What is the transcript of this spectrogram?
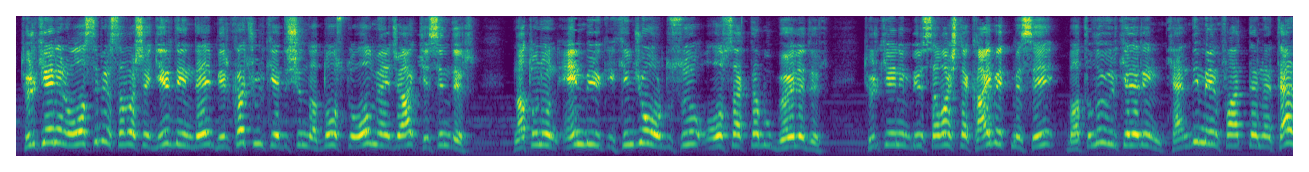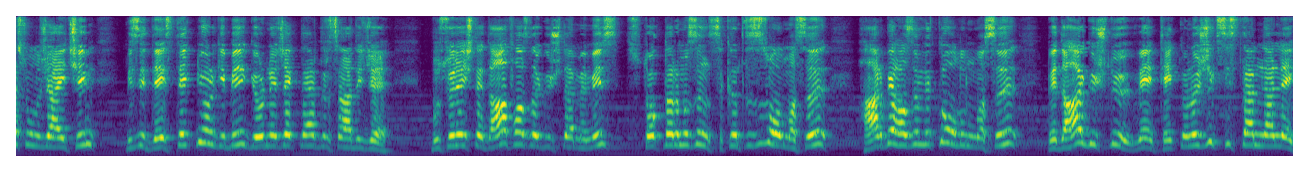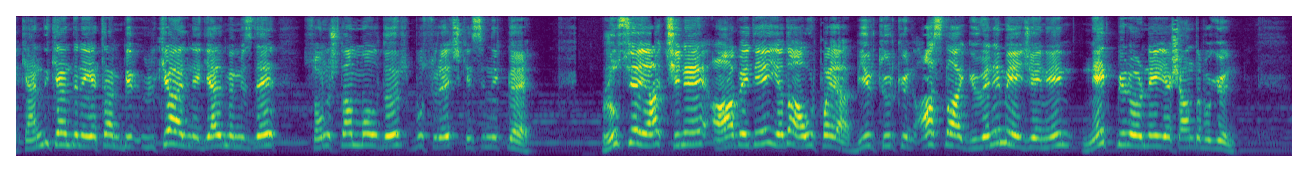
Türkiye'nin olası bir savaşa girdiğinde birkaç ülke dışında dostu olmayacağı kesindir. NATO'nun en büyük ikinci ordusu olsak da bu böyledir. Türkiye'nin bir savaşta kaybetmesi batılı ülkelerin kendi menfaatlerine ters olacağı için bizi destekliyor gibi görüneceklerdir sadece. Bu süreçte daha fazla güçlenmemiz, stoklarımızın sıkıntısız olması, harbe hazırlıklı olunması ve daha güçlü ve teknolojik sistemlerle kendi kendine yeten bir ülke haline gelmemizde sonuçlanmalıdır bu süreç kesinlikle. Rusya'ya, Çin'e, ABD'ye ya da Avrupa'ya bir Türk'ün asla güvenemeyeceğinin net bir örneği yaşandı bugün.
